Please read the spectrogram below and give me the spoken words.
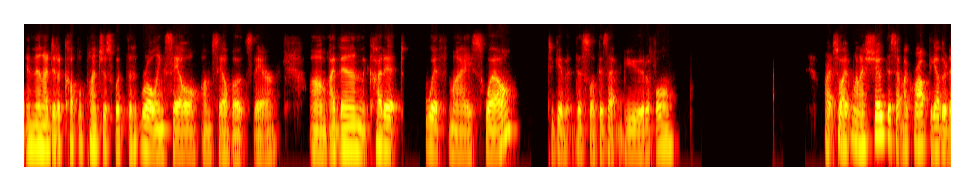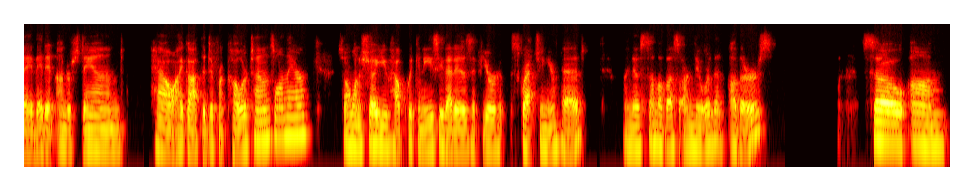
And then I did a couple punches with the rolling sail um, sailboats there. Um, I then cut it with my swell to give it this look. Is that beautiful? All right, so I, when I showed this at my crop the other day, they didn't understand how I got the different color tones on there. So I want to show you how quick and easy that is if you're scratching your head. I know some of us are newer than others. So um,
